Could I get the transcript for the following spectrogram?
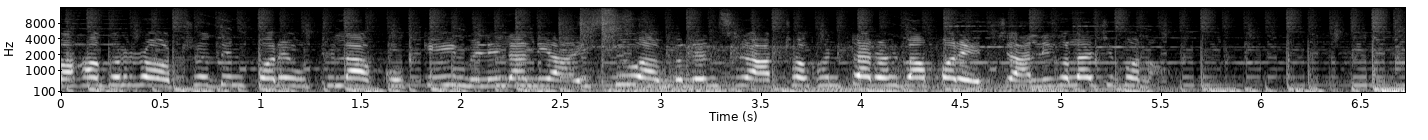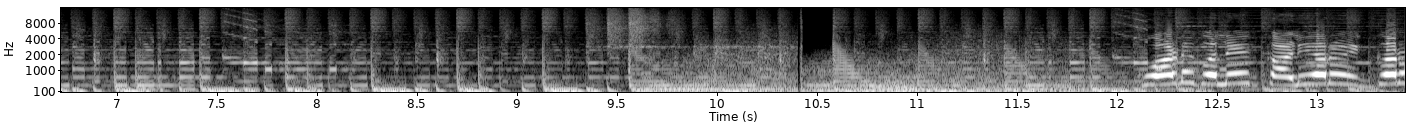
বাহাগৰৰ 18 দিন পরে উঠিলা কোকেই মিলিলানি আইসু অ্যাম্বুলেন্সে 8 ঘণ্টা ৰৈবা পরে চালি গলা জীৱন। কাড়িয়ার এগার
